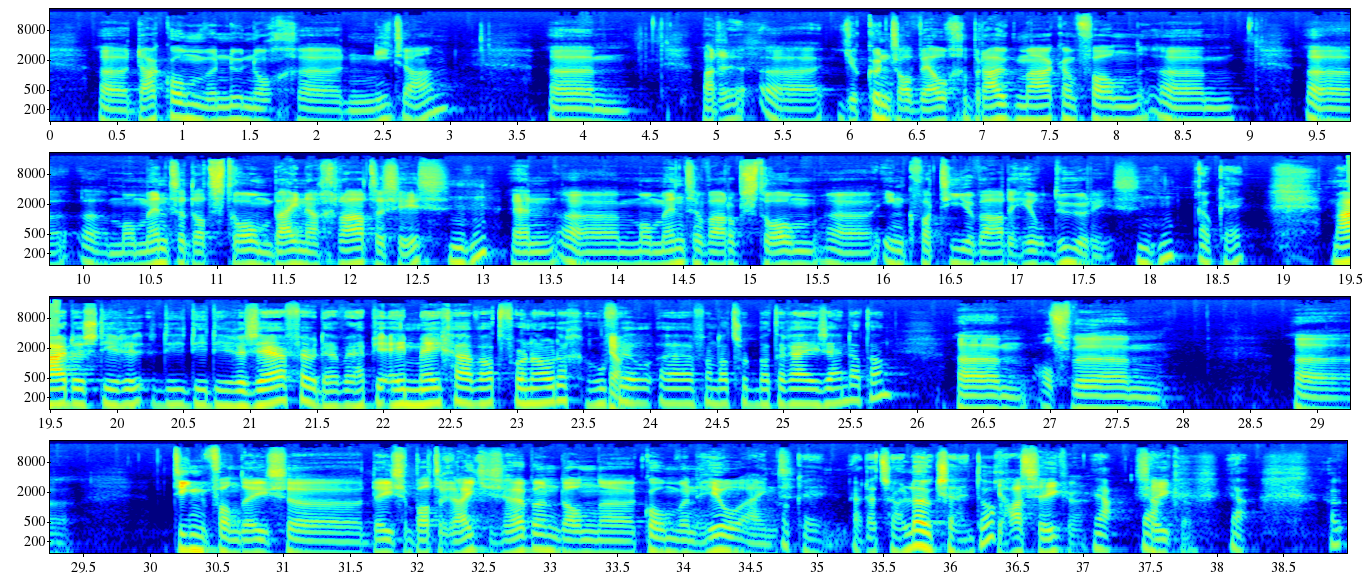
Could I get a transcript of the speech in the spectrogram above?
Daar komen we nu nog niet aan. Ehm, maar de, je kunt al wel gebruik maken van eh, eh, momenten dat stroom bijna gratis is. Mhm. En eh, momenten waarop stroom in kwartierwaarde heel duur is. Mhm, Oké. Maar dus die, die, die, die reserve, daar heb je 1 megawatt voor nodig. Hoeveel van dat soort batterijen zijn dat dan? Ehm, als we tien van deze, deze batterijtjes hebben, dan komen we een heel eind. Oké, nou dat zou leuk zijn, toch? Ja, zeker. Ja, ja. zeker.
